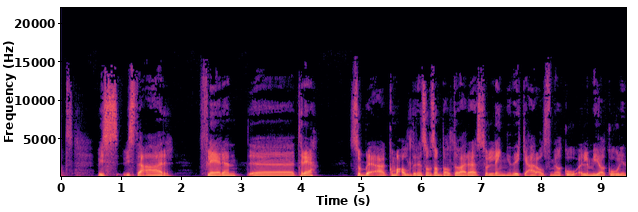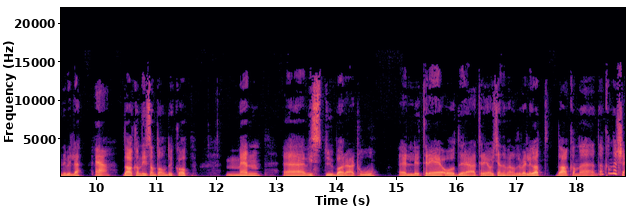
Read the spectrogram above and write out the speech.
at hvis, hvis det er flere enn eh, tre, så ble, er- kommer aldri en sånn samtale til å være så lenge det ikke er altfor mye alkohol, eller mye alkohol inne i bildet. Ja. Da kan de samtalene dukke opp. Men eh, hvis du bare er to eller tre, og dere er tre og kjenner hverandre veldig godt, da kan det, da kan det skje.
